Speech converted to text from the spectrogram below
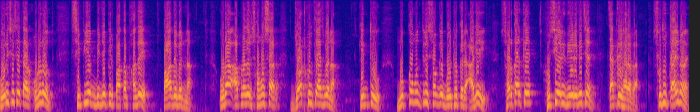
পরিশেষে তার অনুরোধ, সিপিএম, বিজেপির পাতা ফাঁদে পা দেবেন না। ওরা আপনাদের সমস্যার জট খুলতে আসবে না। কিন্তু মুখ্যমন্ত্রীর সঙ্গে বৈঠকের আগেই সরকারকে হুঁশিয়ারি দিয়ে রেখেছেন চাকরিহারারা। শুধু তাই নয়,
